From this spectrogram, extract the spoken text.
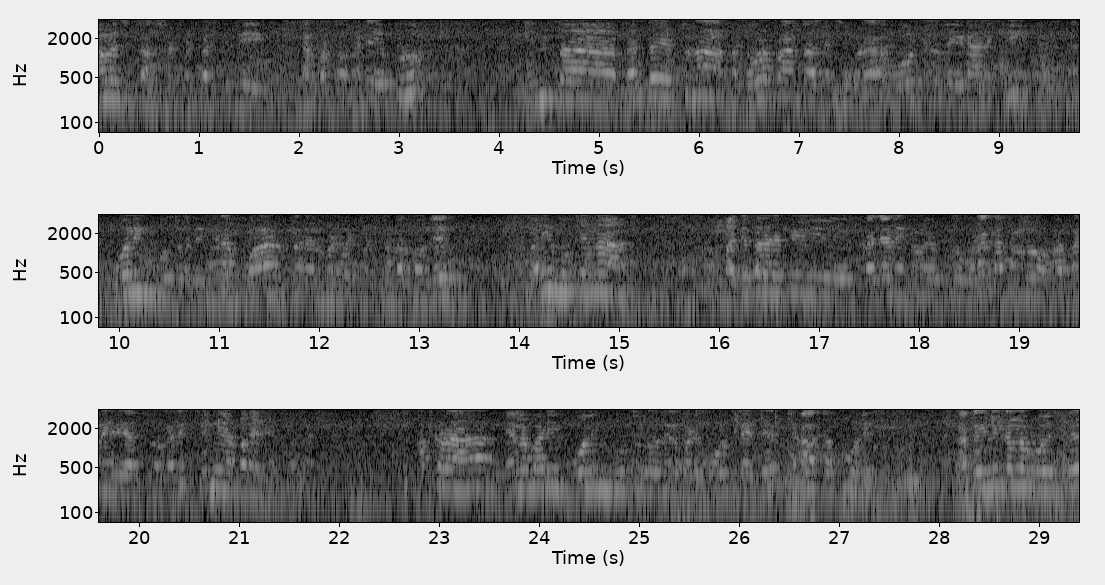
ఆలోచించాల్సినటువంటి పరిస్థితి కనపడతా ఉంది. అంటే ఎప్పుడు ఇంత పెద్ద ఎత్తున అంత దూర ప్రాంతాల నుంచి కూడా ఓట్లు వేయడానికి పోలింగ్ బూతుల దగ్గర బార్లో నిలబడేటువంటి సందర్భం లేదు. మరీ ముఖ్యంగా మధ్యతరగతి ప్రజానీకం ఎప్పుడు కూడా గతంలో అర్బన్ ఏరియాస్లో కానీ సెమీ అర్బన్ ఏరియాస్లో కానీ అక్కడ నిలబడి పోలింగ్ బూత్లో నిలబడి ఓట్లు వేసేది చాలా తక్కువ ఉండేది. గత ఎన్నికల్లో పోలిస్తే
